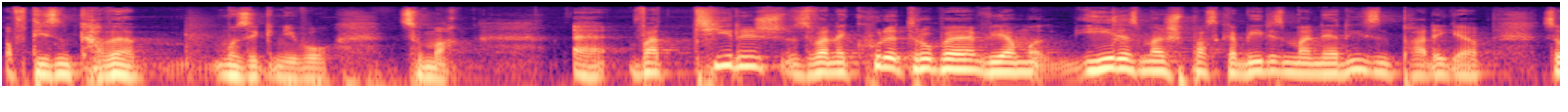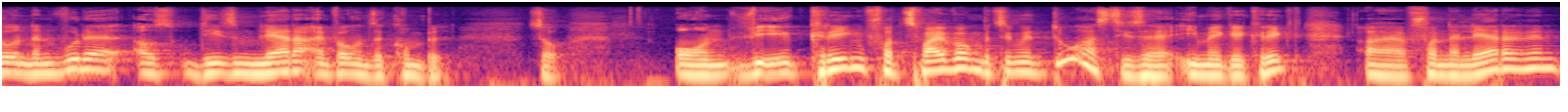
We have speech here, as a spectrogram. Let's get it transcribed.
auf diesem Covermusikniveau zu machen. Äh, war tierisch, es war eine coole Truppe, wir haben jedes Mal Spaß gehabt, jedes Mal eine Riesenparty gehabt. So, und dann wurde aus diesem Lehrer einfach unser Kumpel. So. Und wir kriegen vor zwei Wochen, beziehungsweise du hast diese E-Mail gekriegt äh, von der Lehrerin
